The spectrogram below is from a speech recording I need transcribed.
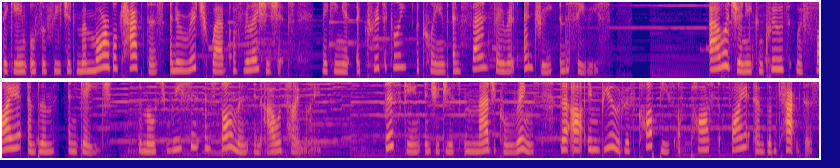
The game also featured memorable characters and a rich web of relationships making it a critically acclaimed and fan favorite entry in the series. Our journey concludes with Fire Emblem Engage, the most recent installment in our timeline. This game introduced magical rings that are imbued with copies of past Fire Emblem characters,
